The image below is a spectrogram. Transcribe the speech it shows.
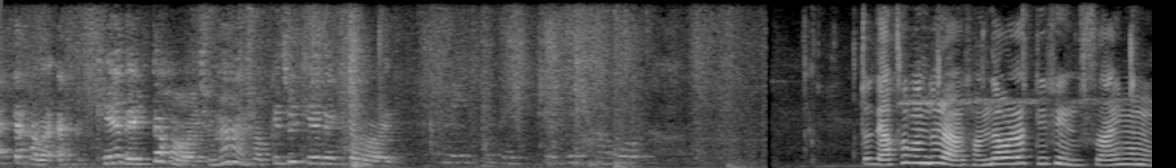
একটা খাবার খেয়ে দেখতে হয় শোনা? সব কিছুই খেয়ে দেখতে হয়। তো দেখো বন্ধুরা সন্ধ্যাবেলার টিফিন ফ্রাই মোমো।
